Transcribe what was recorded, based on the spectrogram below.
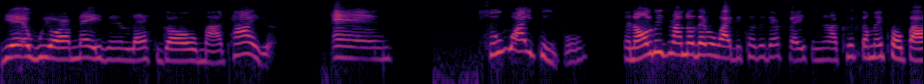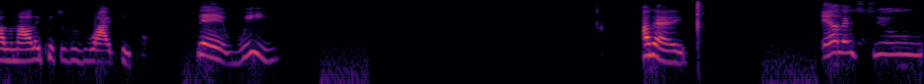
Yeah, we are amazing. Let's go, my tiger. And two white people and the only reason I know they were white because of their face, and then I clicked on their profile and all their pictures was white people. Said we. Okay. LSU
